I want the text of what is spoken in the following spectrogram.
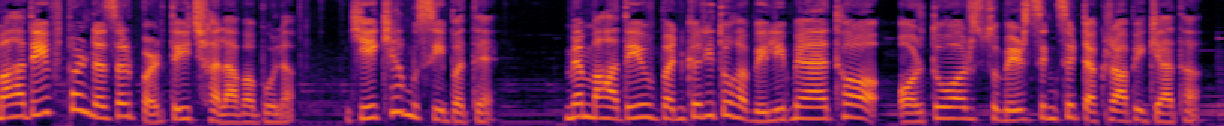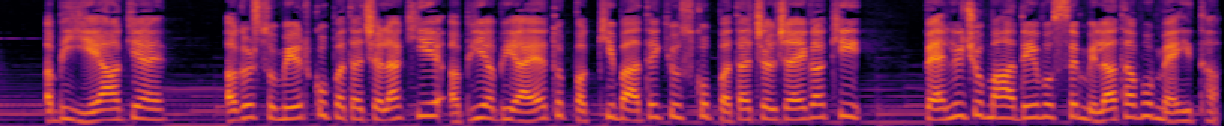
महादेव पर नज़र पड़ते ही छलावा बोला, ये क्या मुसीबत है? मैं महादेव बनकर ही तो हवेली में आया था और तो और सुमेर सिंह से टकरा भी गया था। अभी ये आ गया है। अगर सुमेर को पता चला कि ये अभी अभी आया तो पक्की बात है कि उसको पता चल जाएगा कि पहले जो महादेव उससे मिला था, वो मैं ही था।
